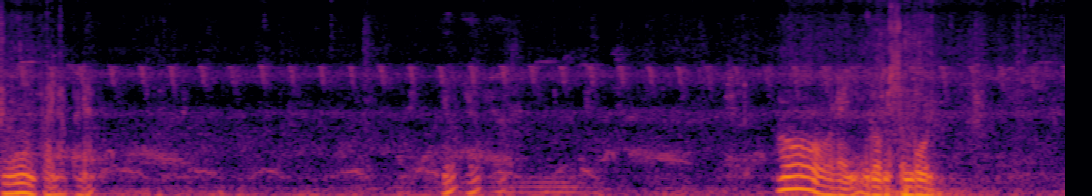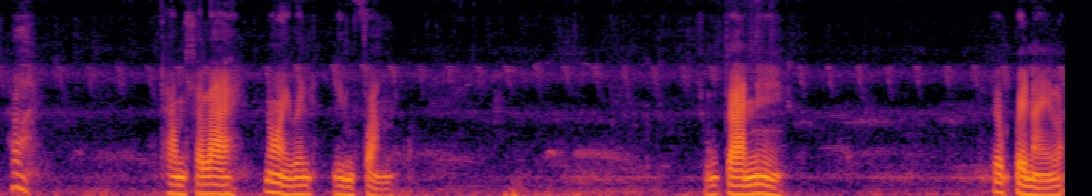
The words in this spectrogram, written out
อืมไปแล้วไปแล้ว เยอะเยอะเยอะ โอ้อะไรอุดมสมบูรณ์ทำสลายน้อยไว้ริมฝั่ง สงการนี่ต้องไปไหนล่ะ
